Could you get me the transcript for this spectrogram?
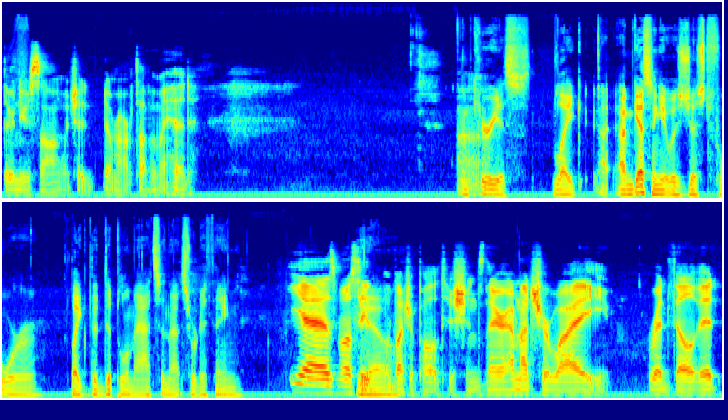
their new song, which I don't remember off the top of my head. I'm Uh, curious. Like, I- I'm guessing it was just for like the diplomats and that sort of thing. Yeah, it's mostly Yeah. a bunch of politicians there. I'm not sure why Red Velvet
